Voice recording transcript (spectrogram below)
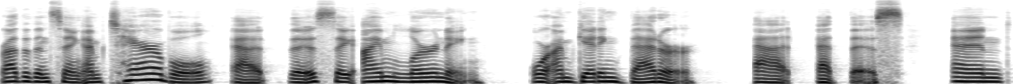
rather than saying, I'm terrible at this, say, I'm learning or I'm getting better at, at this. And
